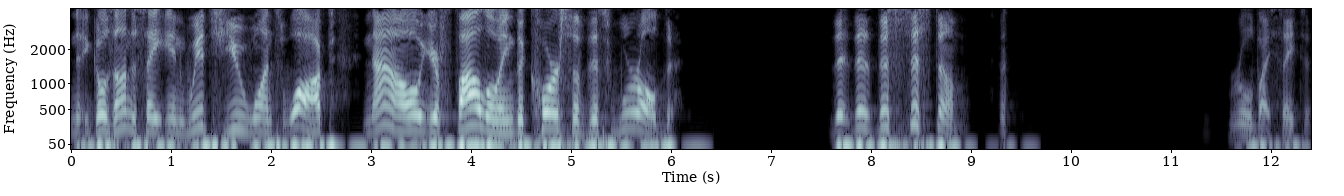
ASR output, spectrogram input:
it goes on to say, in which you once walked. Now you're following the course of this world. This system. Ruled by Satan.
